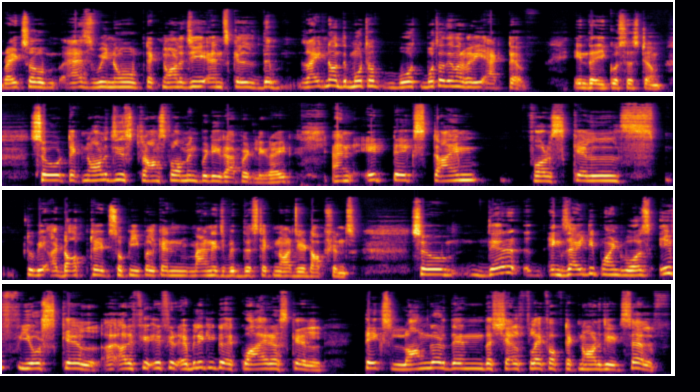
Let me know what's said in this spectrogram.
right? So as we know technology and skill the, right now the motor both both of them are very active in the ecosystem. So technology is transforming pretty rapidly right? And it takes time for skills to be adopted so people can manage with this technology adoptions. So their anxiety point was if your skill or if you if your ability to acquire a skill takes longer than the shelf life of technology itself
